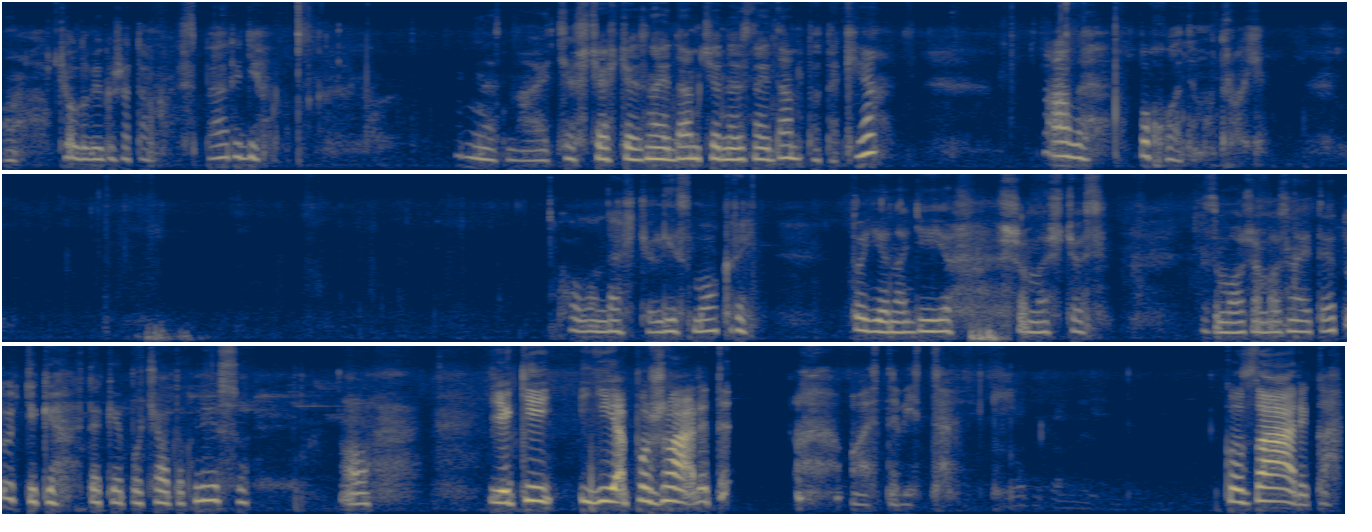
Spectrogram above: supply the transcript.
О, чоловік вже там спереді. Не знаю, чи ще щось знайдемо, чи не знайдемо, то таке. Але походимо трохи. Головне, що ліс мокрий, то є надія, що ми щось зможемо знайти. Тут тільки такий початок лісу, о, який є пожарити. Ось дивіться. Козарика.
